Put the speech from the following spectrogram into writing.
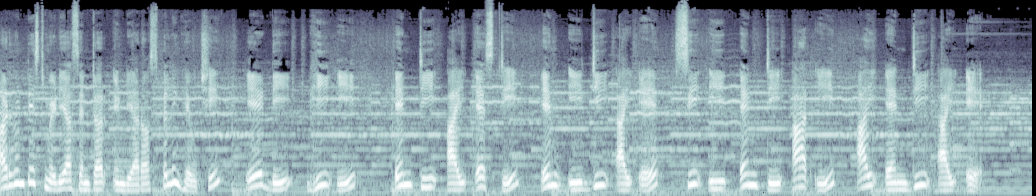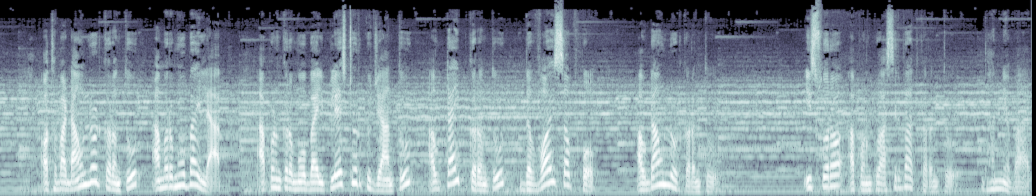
Adventist media centre ଇଣ୍ଡିଆର ସ୍ପେଲିଂ ହେଉଛି A D V E N T I S T M E D I A C E N T R E I N D I A ଅଥବା ଡାଉନଲୋଡ୍ କରନ୍ତୁ ଆମର ମୋବାଇଲ୍ ଆପ୍ ଆପଣଙ୍କର ମୋବାଇଲ୍ ପ୍ଲେ ଷ୍ଟୋରକୁ ଯାଆନ୍ତୁ ଆଉ ଟାଇପ୍ କରନ୍ତୁ ଦ ଭଏସ୍ ଅଫ୍ ହୋପ୍ ଆଉ ଡାଉନଲୋଡ୍ କରନ୍ତୁ ଈଶ୍ୱର ଆପଣଙ୍କୁ ଆଶୀର୍ବାଦ କରନ୍ତୁ ଧନ୍ୟବାଦ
